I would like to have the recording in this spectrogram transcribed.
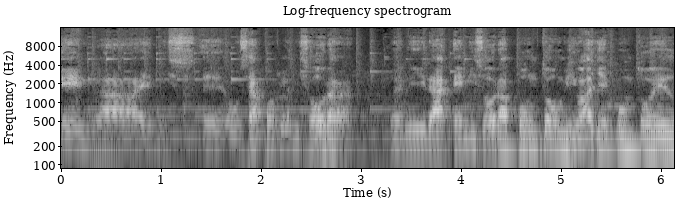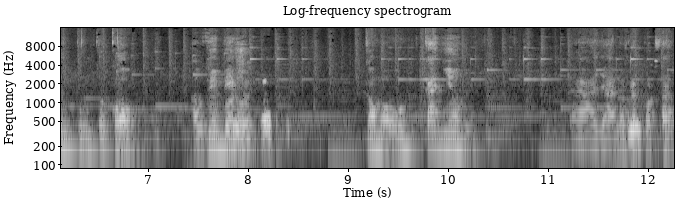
en la emis- eh, o sea, por la emisora, pueden ir a emisora.univalle.edu.co. Audio en vivo, como un cañón. Sea, ya nos reportan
